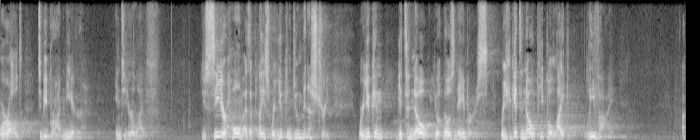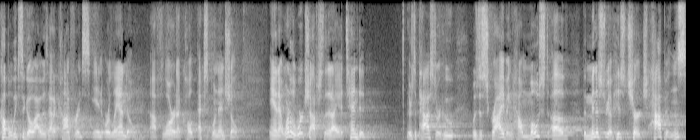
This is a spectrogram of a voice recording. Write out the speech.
world to be brought near into your life? Do you see your home as a place where you can do ministry, where you can get to know those neighbors, where you can get to know people like Levi? A couple weeks ago, I was at a conference in Orlando, uh, Florida, called Exponential. And at one of the workshops that I attended, there's a pastor who was describing how most of the ministry of his church happens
